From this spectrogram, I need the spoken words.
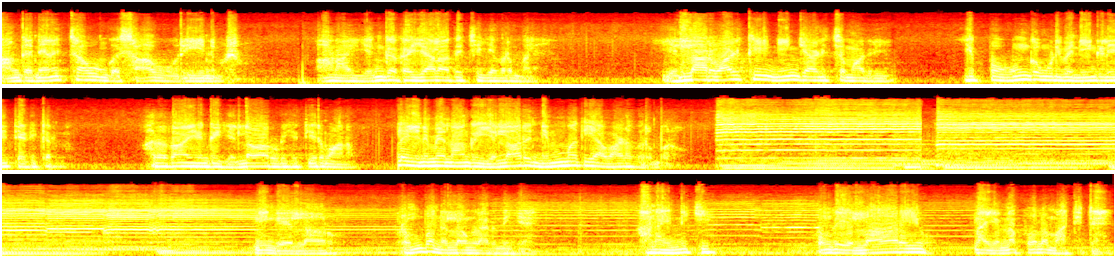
நாங்க நினைச்சா உங்க சாவு ஒரே நிமிஷம். ஆனா எங்க கையால அதை செய்ய விரும்பல. எல்லார் வாழ்க்கையும் நீங்க அழிச்ச மாதிரி இப்போ உங்க முடிவை நீங்களே தேடிக்கிறணும். அதுதான் எங்க எல்லாருடைய தீர்மானம். இல்ல இனிமே நாங்க எல்லாரும் நிம்மதியா வாழ விரும்புறோம். நீங்க எல்லாரும் ரொம்ப நல்லவங்களா இருந்தீங்க. ஆனா இன்னைக்கு உங்க எல்லாரையும் நான் என்ன போல மாத்திட்டேன்.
